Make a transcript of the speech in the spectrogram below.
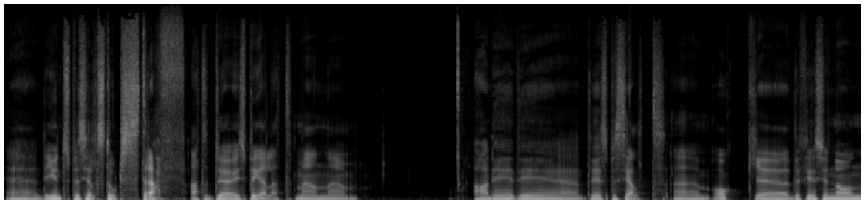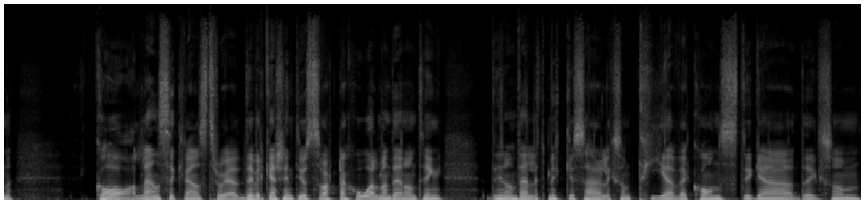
eh det är ju inte speciellt stort straff att dö i spelet, men ehm, ja, det, det, det är speciellt. Ehm, och eh, det finns ju någon galen sekvens tror jag. Det är väl kanske inte just svarta hål, men det är någonting, det är någon väldigt mycket så här liksom tv-konstiga, det är liksom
